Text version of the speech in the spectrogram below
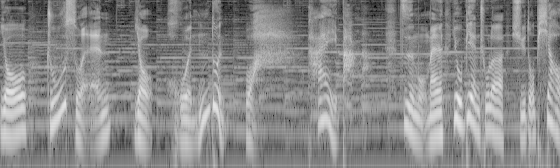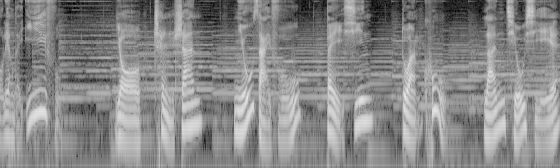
有竹笋，有馄饨。哇，太棒了！字母们又变出了许多漂亮的衣服。有衬衫、牛仔服、背心、短裤、篮球鞋、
